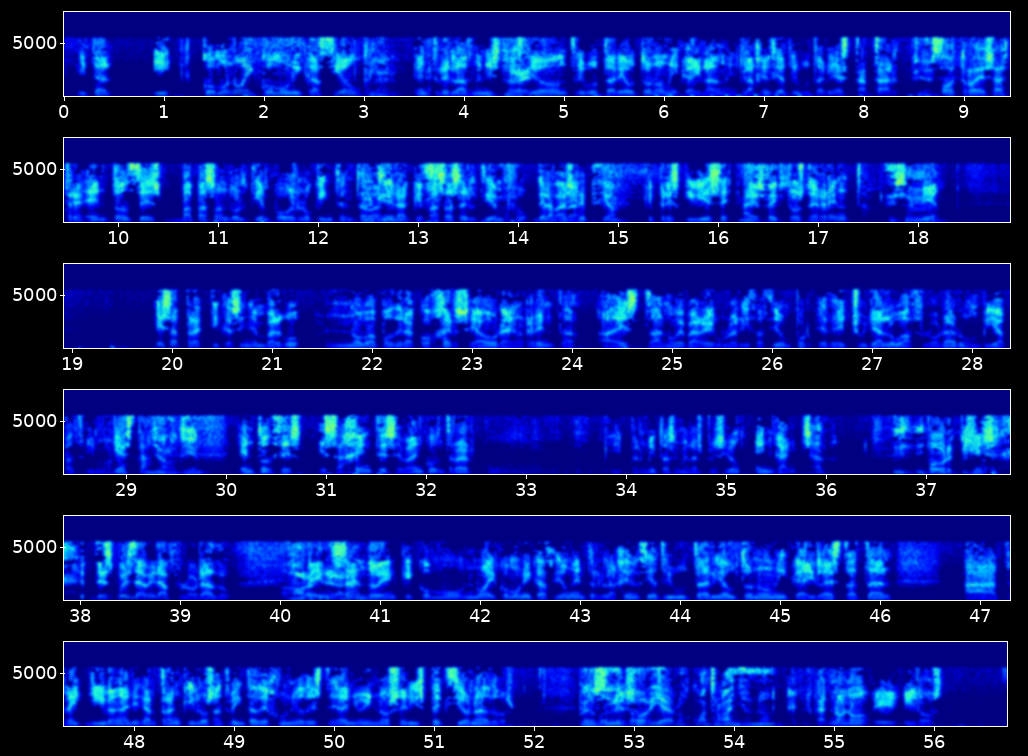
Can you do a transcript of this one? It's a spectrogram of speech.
y tal. Y como no hay comunicación Claro. entre la Administración Tributaria Autonómica y la, la Agencia Tributaria Estatal. Otro desastre. entonces va pasando el tiempo, es lo que intentaban era que pasase el tiempo De la prescripción. que prescribiese a Eso es. efectos de renta. Exacto. Bien. Esa práctica, sin embargo, no va a poder acogerse ahora en renta a esta nueva regularización porque de hecho ya lo afloraron vía patrimonio. Ya está. Ya lo tiene. Entonces, esa gente se va a encontrar, mm, y permítaseme la expresión, enganchada. Porque después de haber aflorado, Ahora pensando en que como no hay comunicación entre la agencia tributaria autonómica y la estatal, a y iban a llegar tranquilos a 30 de junio de este año y no ser inspeccionados, Pero Por sigue eso- todavía los cuatro años, ¿no? no, no, y, y los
